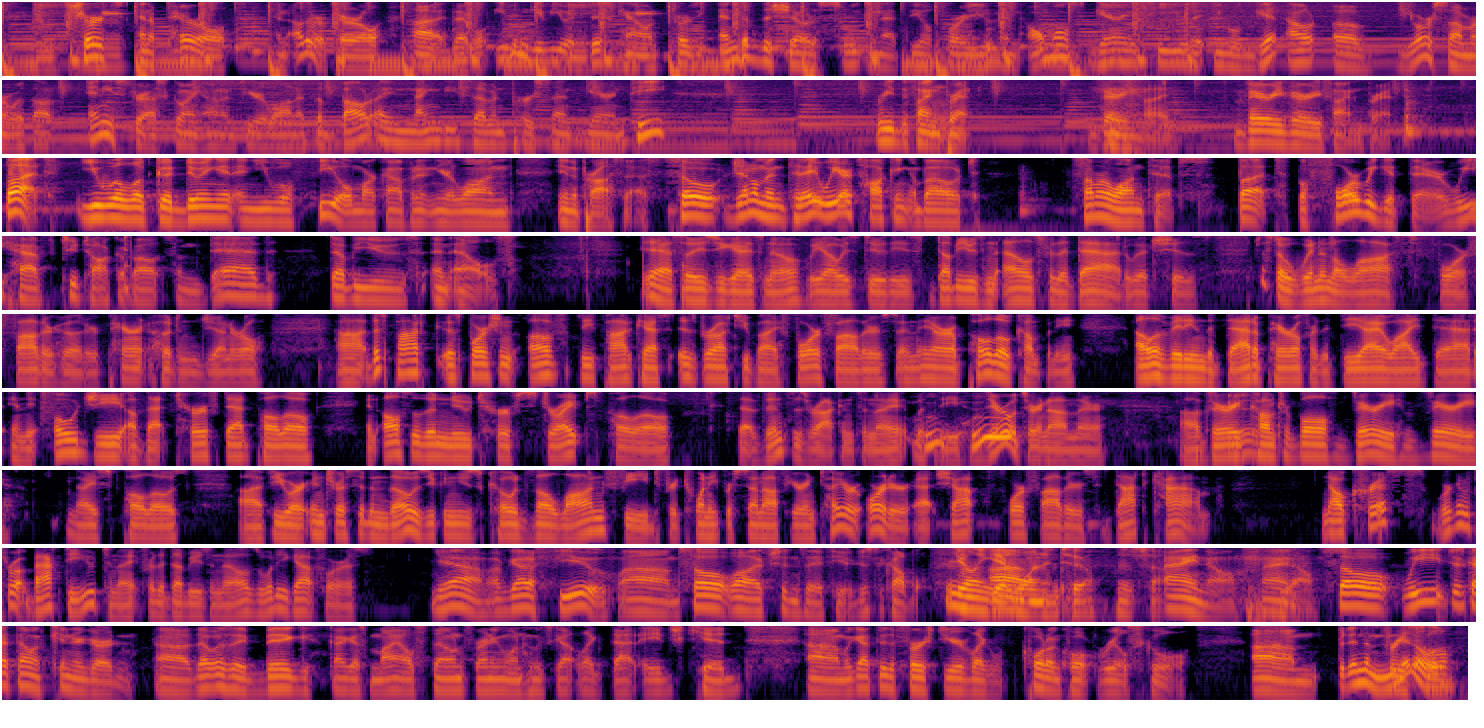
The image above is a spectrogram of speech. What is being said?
shirts, and apparel, and other apparel uh, that will even give you a discount towards the end of the show to sweeten that deal for you and almost guarantee you that you will get out of your summer without any stress going on into your lawn. It's about a 97% guarantee. Read the fine hmm. print. Very hmm. fine. very very fine print. But you will look good doing it and you will feel more confident in your lawn in the process. So gentlemen today we are talking about summer lawn tips. But before we get there we have to talk about some dad w's and l's. Yeah, so as you guys know, we always do these W's and L's for the dad, which is just a win and a loss for fatherhood or parenthood in general. Uh, this pod, this portion of the podcast is brought to you by Forefathers, and they are a polo company elevating the dad apparel for the DIY dad and the OG of that Turf Dad polo, and also the new Turf Stripes polo that Vince is rocking tonight with the Ooh, ooh. zero turn on there. Uh, very good. comfortable, very very nice polos. Uh, if you are interested in those, you can use code the lawn feed for 20% off your entire order at shopforefathers.com. Now, Chris, we're going to throw it back to you tonight for the W's and L's. What do you got for us? yeah i've got a few um so well i shouldn't say a few just a couple You only get Um, one and two. So. I know, I know. So we just got done with kindergarten. Uh, that was a big, I guess, milestone for anyone who's got like that age kid. Um, we got through the first year of like quote unquote real school. Um, but in the Free middle, school?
